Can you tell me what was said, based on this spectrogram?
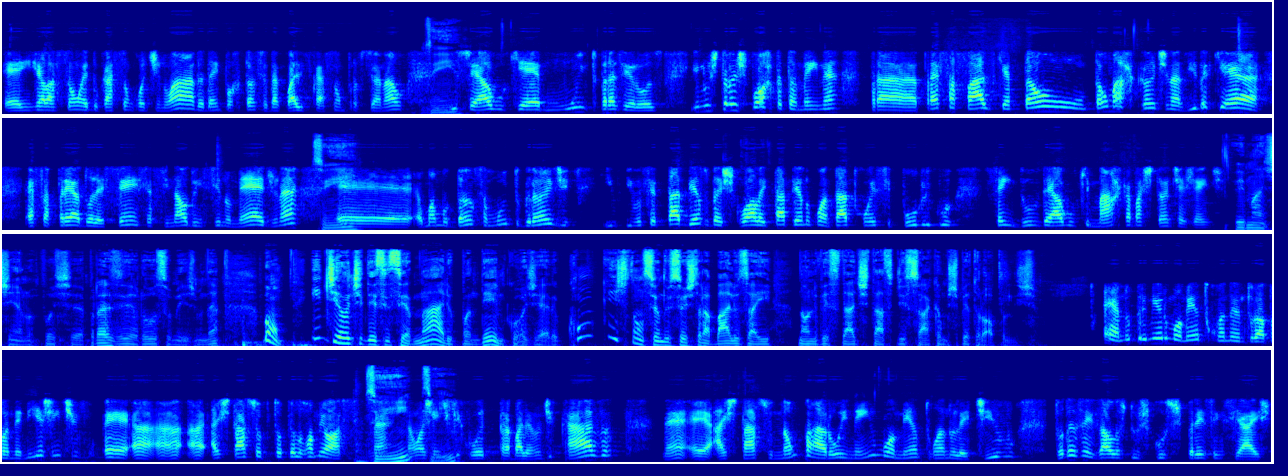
É, em relação à educação continuada, da importância da qualificação profissional. Sim. Isso é algo que é muito prazeroso e nos transporta também, né, para essa fase que é tão, tão marcante na vida, que é essa pré-adolescência, final do ensino médio, né? Sim. É, é uma mudança muito grande e, e você está dentro da escola e está tendo contato com esse público, sem dúvida é algo que marca bastante a gente. Eu imagino, poxa, é prazeroso mesmo, né? Bom, e diante desse cenário pandêmico, Rogério, como que estão sendo os seus trabalhos aí na Universidade Estácio de Sá, Campus Petrópolis? É, no primeiro momento, quando entrou a pandemia, a gente, é, a, a, a Estácio optou pelo home office. né? Sim, Então a sim. gente ficou trabalhando de casa, né? É, a Estácio não parou em nenhum momento o ano letivo. Todas as aulas dos cursos presenciais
